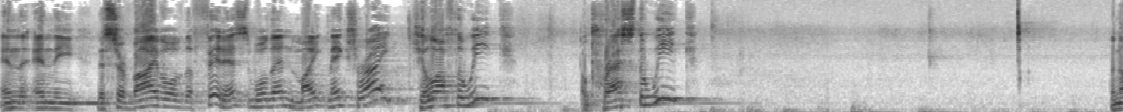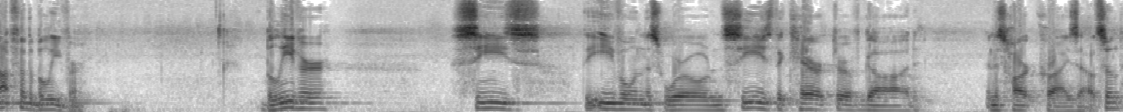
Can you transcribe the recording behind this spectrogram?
and, the, and the, the survival of the fittest, well, then might makes right. Kill off the weak, oppress the weak. But not for the believer. Believer sees the evil in this world and sees the character of God, and his heart cries out. So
